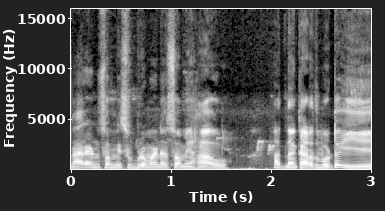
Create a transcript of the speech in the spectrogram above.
ನಾರಾಯಣ ಸ್ವಾಮಿ, ಸುಬ್ರಹ್ಮಣ್ಯ ಸ್ವಾಮಿ ಹಾವು ಅದನ್ನ ಕರೆದ್ಬಿಟ್ಟು ಈ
